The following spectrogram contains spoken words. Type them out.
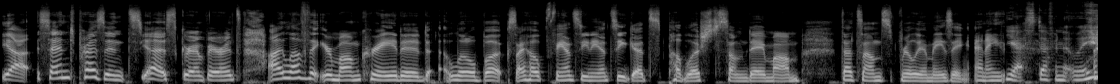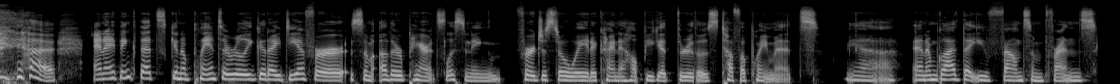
yeah, send presents. Yes, grandparents. I love that your mom created little books. I hope Fancy Nancy gets published someday, mom. That sounds really amazing. And I Yes, definitely. yeah. And I think that's going to plant a really good idea for some other parents listening for just a way to kind of help you get through those tough appointments. Yeah. And I'm glad that you've found some friends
